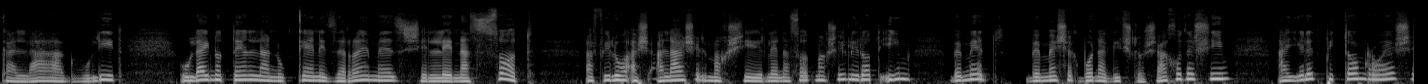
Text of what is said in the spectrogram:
קלה, גבולית, אולי נותן לנו כן איזה רמז של לנסות, אפילו השאלה של מכשיר, לנסות מכשיר, לראות אם באמת במשך, בוא נגיד, שלושה חודשים, הילד פתאום רואה ש...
